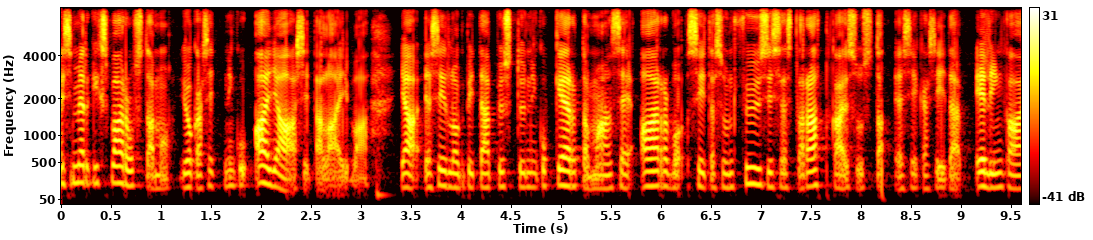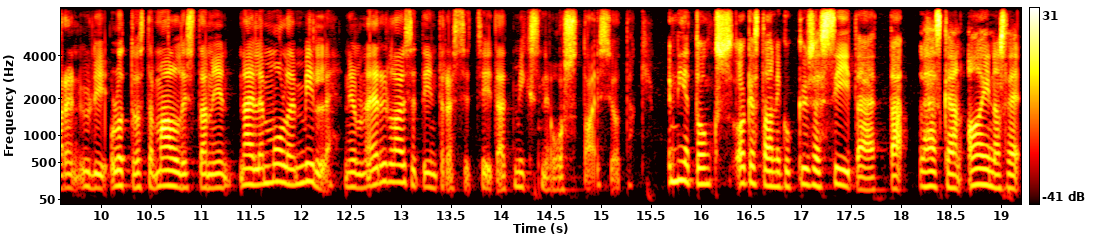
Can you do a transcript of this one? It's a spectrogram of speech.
esimerkiksi varustamo, joka sitten niinku ajaa sitä laivaa. Ja, ja silloin pitää pystyä niinku kertomaan se arvo siitä sun fyysisestä ratkaisusta ja sekä siitä elinkaaren yli ulottuvasta mallista, niin näille molemmille, niillä on erilaiset intressit siitä, että miksi ne ostaisi jotakin. Niin, että onko oikeastaan niinku kyse siitä, että läheskään aina se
